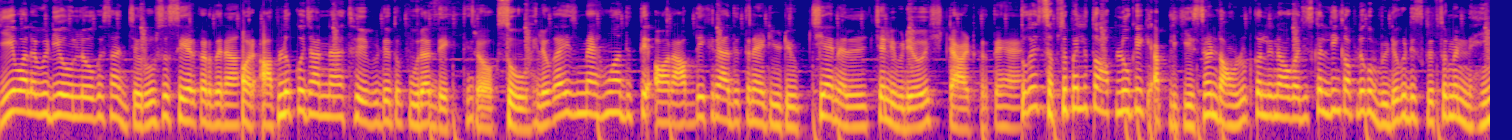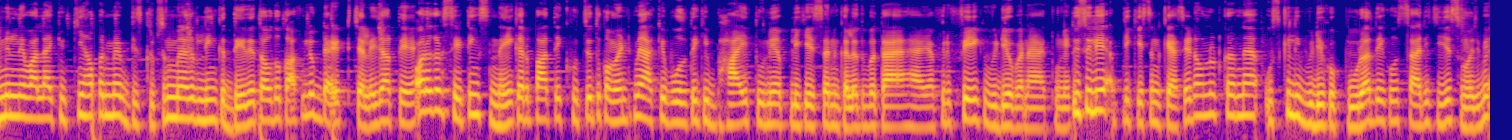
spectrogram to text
ये वाला वीडियो उन लोगों के साथ ज़रूर से शेयर कर देना। और आप लोग को जानना है तो ये वीडियो तो पूरा देखते रहो। सो हेलो गाइज़ मैं हूँ आदित्य और आप देख रहे हैं आदित्य नाइट यूट्यूब चैनल चलिए वीडियो स्टार्ट करते हैं। तो गाइज़ सबसे पहले तो आप लोग एक एप्लीकेशन डाउनलोड कर लेना होगा, जिसका लिंक आप लोग को वीडियो के डिस्क्रिप्शन में नहीं मिलने वाला है, क्योंकि यहाँ पर मैं डिस्क्रिप्शन में अगर लिंक दे देता हूँ तो काफ़ी लोग डायरेक्ट चले जाते हैं। और अगर सेटिंग्स नहीं कर पाते, खुद से तो कमेंट में आके बोलते कि, भाई, तूने एप्लीकेशन गलत बताया है या फिर फेक वीडियो बनाया तूने। तो इसलिए एप्लीकेशन कैसे डाउनलोड करना है, उसके लिए वीडियो को पूरा देखो, सारी चीज़ें समझ में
